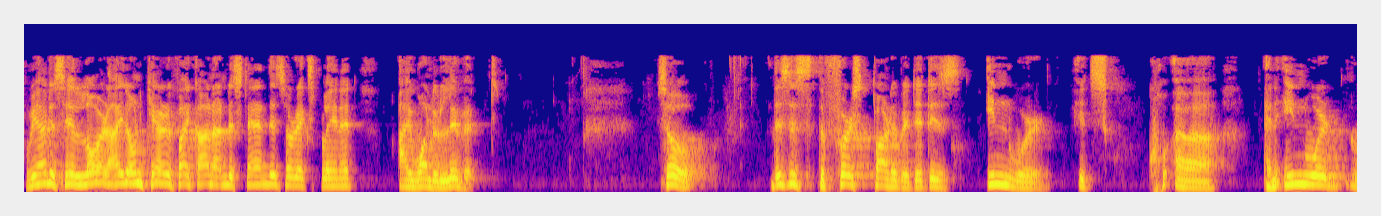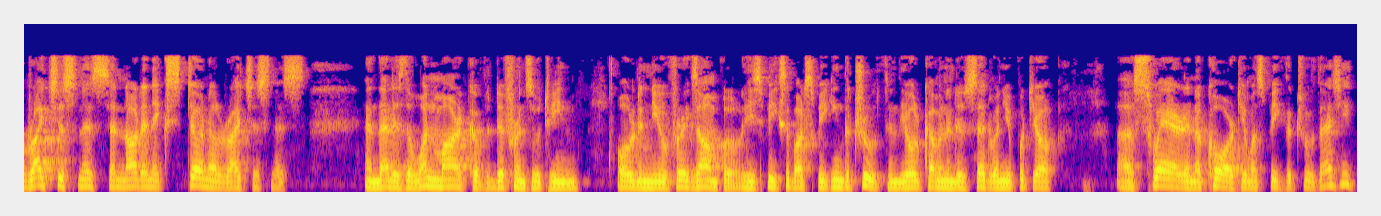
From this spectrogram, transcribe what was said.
We have to say, Lord, I don't care if I can't understand this or explain it. I want to live it. So, this is the first part of it. It is inward. It's uh, an inward righteousness and not an external righteousness. And that is the one mark of the difference between old and new. For example, he speaks about speaking the truth. In the old covenant, it said when you put your uh, swear in a court, you must speak the truth. Actually,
